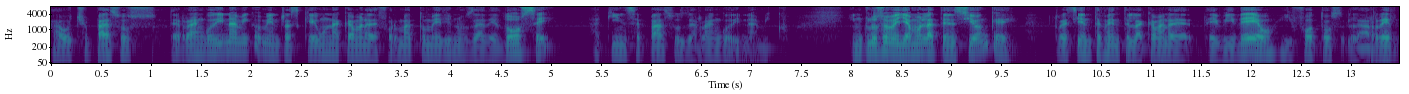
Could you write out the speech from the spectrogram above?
a 8 pasos de rango dinámico, mientras que una cámara de formato medio nos da de 12 a 15 pasos de rango dinámico. Incluso me llamó la atención que recientemente la cámara de, de video y fotos, la red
